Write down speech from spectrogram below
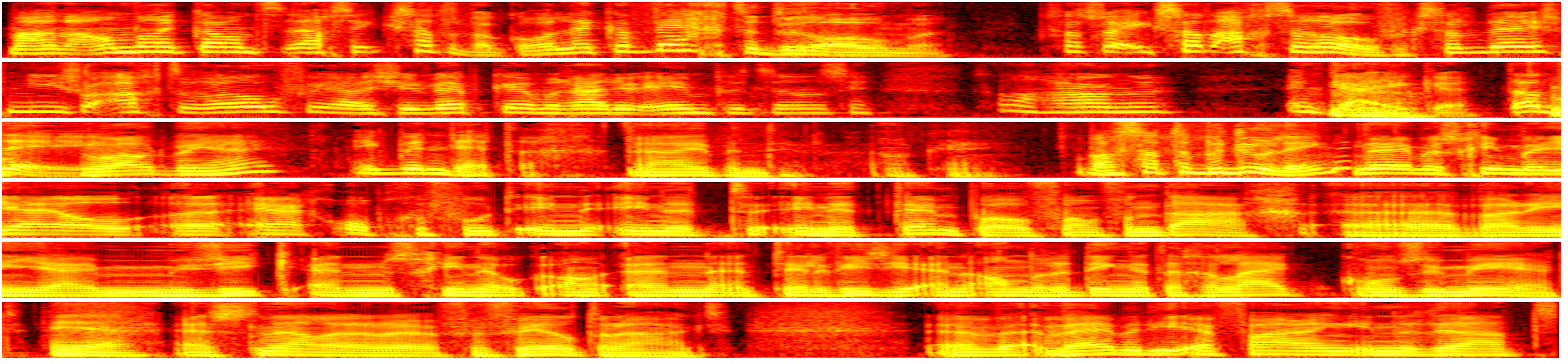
Maar aan de andere kant dacht ik... Ik zat er ook wel lekker weg te dromen. Ik zat, zo, ik zat achterover. Ik zat op deze manier zo achterover. Ja, als je de webcam radio 1.nl zit, zo hangen en kijken. Dat deed ik. Hoe oud ben jij? Ik ben 30. Ja, je bent 30, oké. Was dat de bedoeling? Nee, misschien ben jij al eh, erg opgevoed in, in, het, in het tempo van vandaag... eh, waarin jij muziek en misschien ook an- en, en televisie en andere dingen tegelijk consumeert. Ja. En sneller eh, verveeld raakt. Wij, wij hebben die ervaring inderdaad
